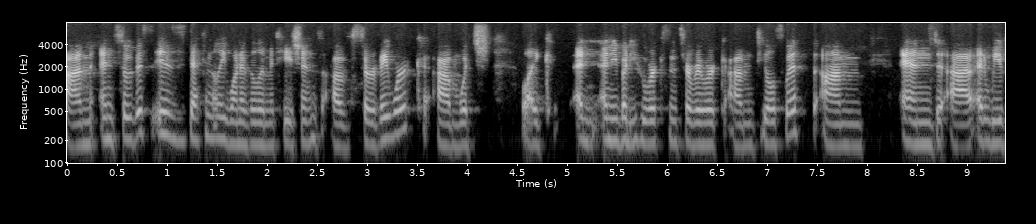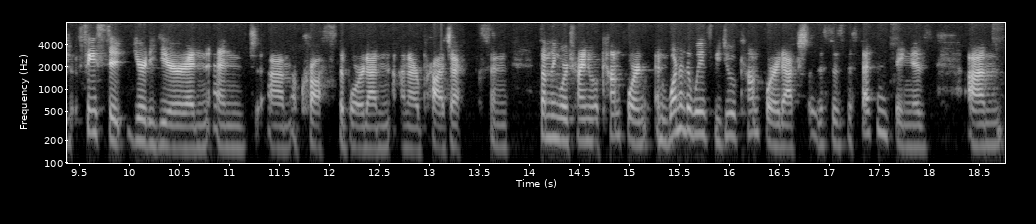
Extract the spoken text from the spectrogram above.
Um, and so this is definitely one of the limitations of survey work, um, which like and anybody who works in survey work um, deals with. Um, and uh, and we've faced it year to year and and um, across the board on on our projects and something we're trying to account for. And, one of the ways we do account for it, actually, this is the second thing, is um,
